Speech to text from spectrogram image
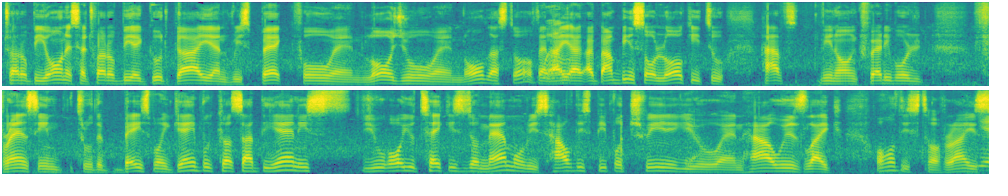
try to be honest, I try to be a good guy and respectful and loyal and all that stuff. And I, I, I'm being so lucky to have, you know, incredible friends in through the baseball game because at the end is you all you take is your memories, how these people treated you and how is like all this stuff, right? It's Yeah.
